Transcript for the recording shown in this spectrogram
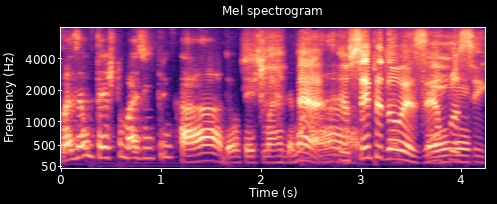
Mas é um texto mais intrincado, é um texto mais demorado. É, eu sempre dou o exemplo assim,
